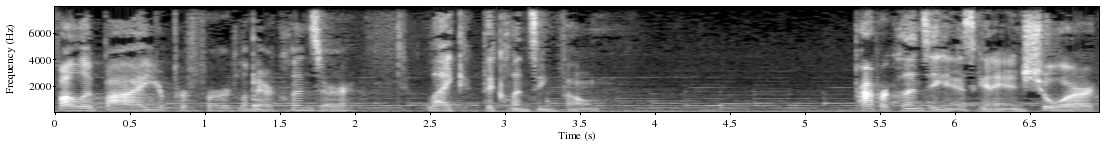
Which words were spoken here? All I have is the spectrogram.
followed by your preferred La Mer cleanser, like the cleansing foam. Proper cleansing is going to ensure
